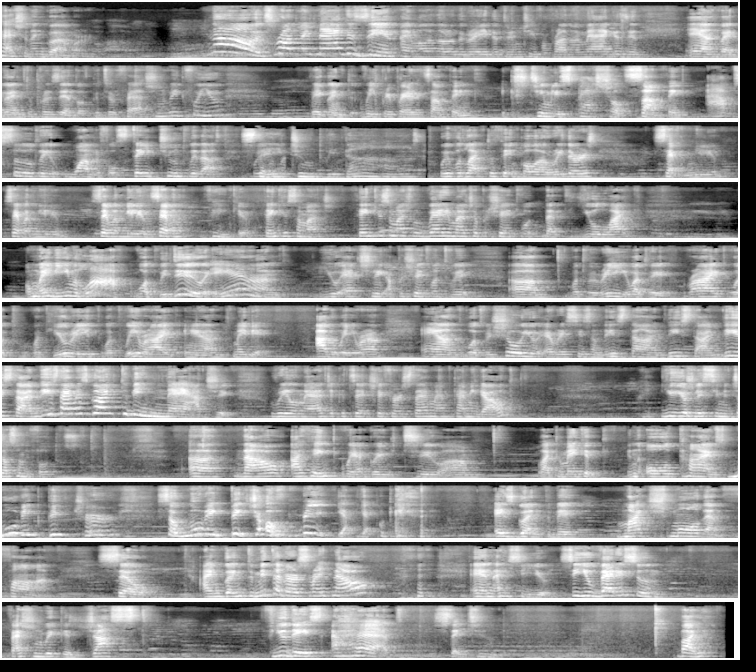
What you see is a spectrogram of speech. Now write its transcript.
fashion and glamour. No, it's Runway Magazine. I'm Eleonora de Gray, editor-in-chief of Runway Magazine, and we're going to present Haute Couture Fashion Week for you. We're going to, we prepared something extremely special, something absolutely wonderful. Stay tuned with us. Stay tuned with us. We would like to thank all our readers. 7 million, 7 million, 7 million, 7. Thank you. Thank you so much. Thank you so much. We very much appreciate what, that you like or maybe even laugh what we do and you actually appreciate what we um, what we read, what we write, what what you read, what we write, and maybe other way around. And what we show you every season, this time, this time, this time, this time is going to be magic, real magic. It's actually first time I'm coming out. You usually see me just on the photos. Uh, now I think we are going to um, like make it in old times, moving picture. So moving picture of me, yeah, yeah, okay. it's going to be much more than fun. So I'm going to Metaverse right now and I see you. See you very soon. Fashion Week is just few days ahead. Stay tuned. Bye.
